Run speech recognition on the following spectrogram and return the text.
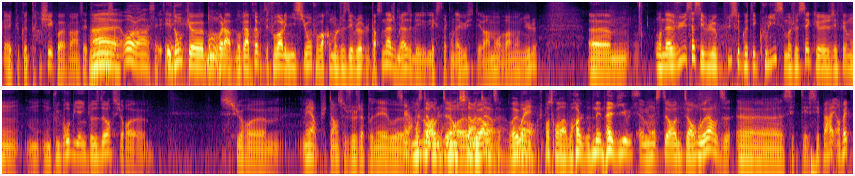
avec le code triché quoi enfin c'était un peu ça Ouais, oh là, c'était- Et donc, euh, bon, Bon. voilà. Donc après, peut-être faut voir les missions, faut voir comment le jeu se développe, le personnage. Mais là, l'extrait qu'on a vu, c'était vraiment, vraiment nul. Euh, on a vu, ça c'est le plus ce côté coulisses. Moi, je sais que j'ai fait mon, mon, mon plus gros behind closed door sur euh, sur euh, merde, putain, ce jeu japonais, euh, Monster. Hunter, Monster euh, Hunter, Worlds. ouais, ouais, Ouais. bon, je pense qu'on va avoir le même avis aussi. Euh, Monster Hunter Worlds, euh, c'était c'est pareil. En fait,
